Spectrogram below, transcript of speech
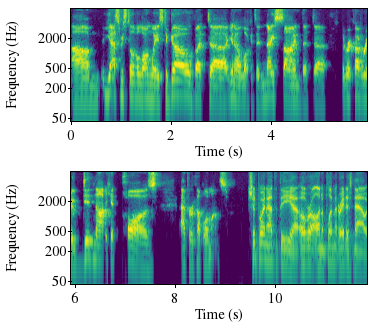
um, yes we still have a long ways to go but uh, you know look it's a nice sign that uh, the recovery did not hit pause after a couple of months should point out that the uh, overall unemployment rate is now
